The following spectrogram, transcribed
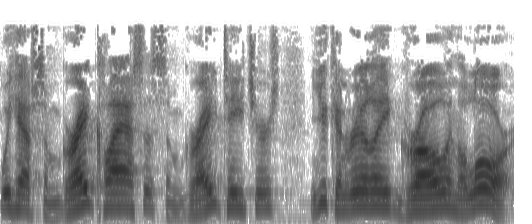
We have some great classes, some great teachers. You can really grow in the Lord.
